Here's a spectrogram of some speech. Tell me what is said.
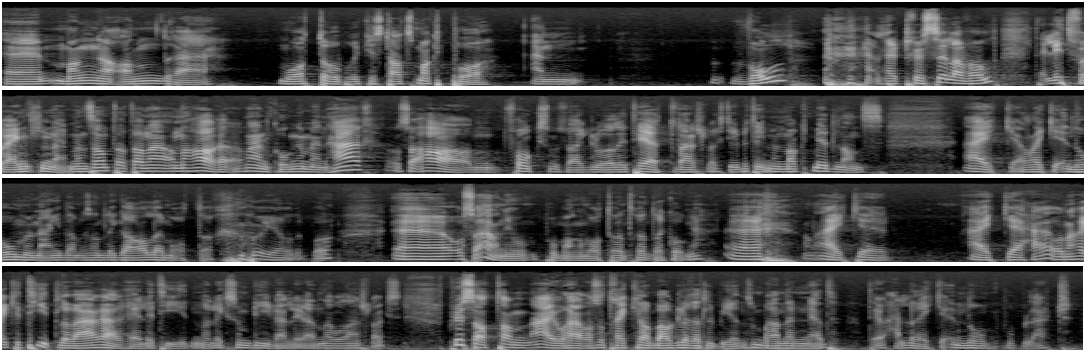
eh, mange andre måter å bruke statsmakt på enn vold. eller trussel av vold. Det er litt forenklende. Men sant, at han er, han, har, han er en konge med en hær, og så har han folk som sverger lojalitet og den slags type ting. Men maktmidlene hans er ikke, han har ikke enorme mengder med sånn legale måter å gjøre det på. Eh, og så er han jo på mange måter en trønderkonge. Eh, han er ikke, er ikke, her, og han har ikke tid til å være her hele tiden og liksom bli veldig venner. og den slags. Pluss at han er jo her, og så trekker han baglere til byen som brenner det ned. Det er jo heller ikke enormt populært.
